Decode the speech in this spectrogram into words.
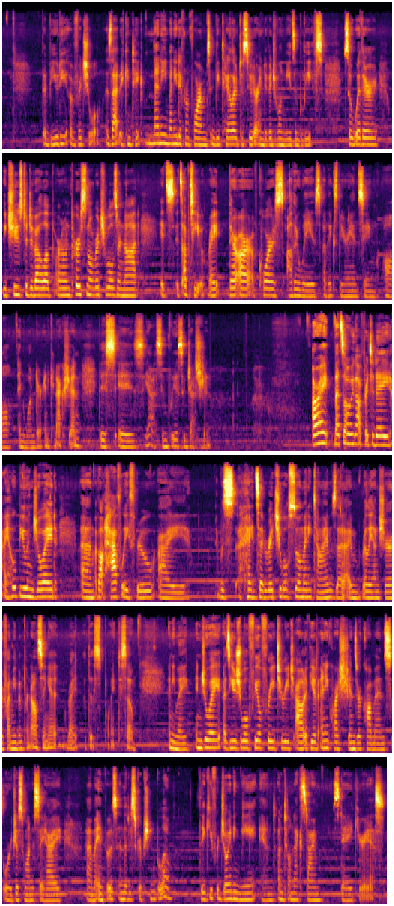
The beauty of ritual is that it can take many, many different forms and be tailored to suit our individual needs and beliefs. So whether we choose to develop our own personal rituals or not, it's it's up to you, right? There are of course other ways of experiencing awe and wonder and connection. This is yeah, simply a suggestion. All right, that's all we got for today. I hope you enjoyed. Um, about halfway through, I was I had said ritual so many times that I'm really unsure if I'm even pronouncing it right at this point. So anyway, enjoy as usual. Feel free to reach out if you have any questions or comments or just want to say hi. Uh, my info's in the description below. Thank you for joining me, and until next time, stay curious.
